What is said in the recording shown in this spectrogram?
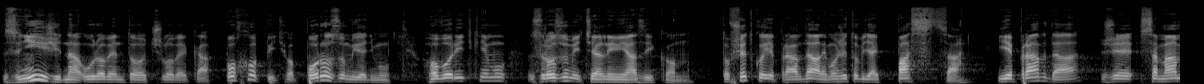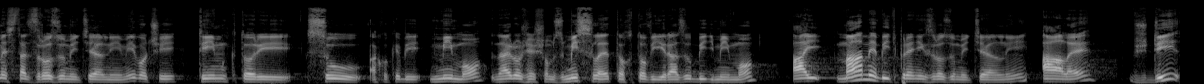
znížiť na úroveň toho človeka, pochopiť ho, porozumieť mu, hovoriť k nemu zrozumiteľným jazykom. To všetko je pravda, ale môže to byť aj pasca. Je pravda, že sa máme stať zrozumiteľnými voči tým, ktorí sú ako keby mimo, v najrožnejšom zmysle tohto výrazu byť mimo. Aj máme byť pre nich zrozumiteľní, ale vždy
